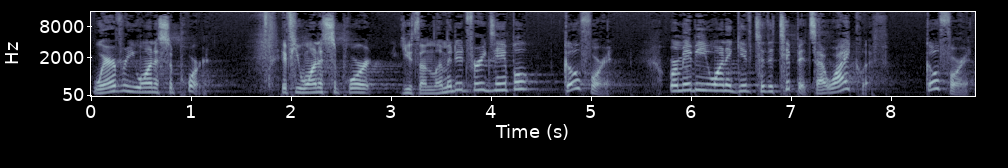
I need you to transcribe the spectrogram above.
wherever you want to support. If you want to support Youth Unlimited, for example, go for it. Or maybe you want to give to the Tippets at Wycliffe, go for it.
